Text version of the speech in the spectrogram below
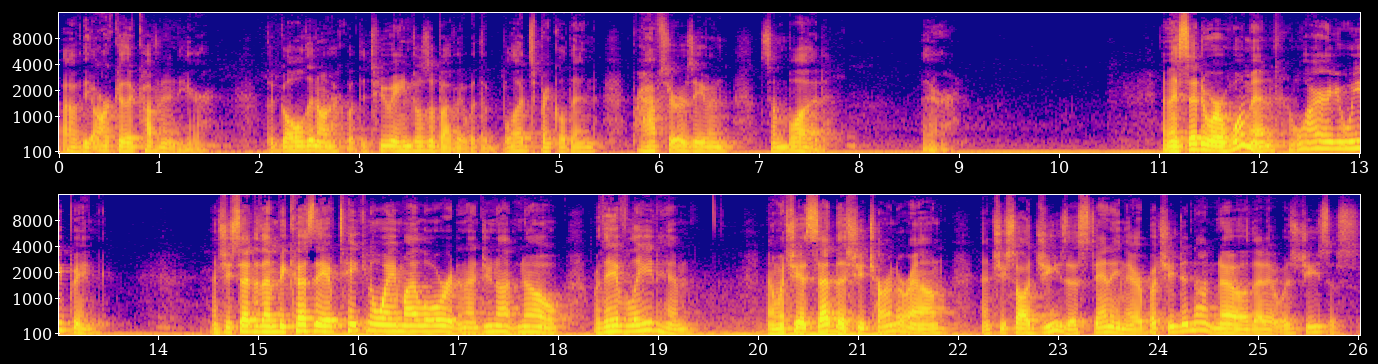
of the Ark of the Covenant here? The golden ark with the two angels above it, with the blood sprinkled in. Perhaps there is even some blood there. And they said to her, Woman, why are you weeping? And she said to them, Because they have taken away my Lord, and I do not know where they have laid him. And when she had said this, she turned around, and she saw Jesus standing there, but she did not know that it was Jesus.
